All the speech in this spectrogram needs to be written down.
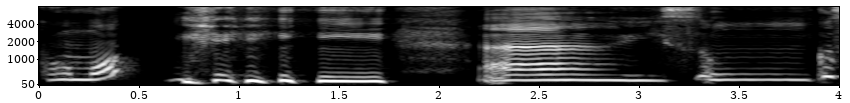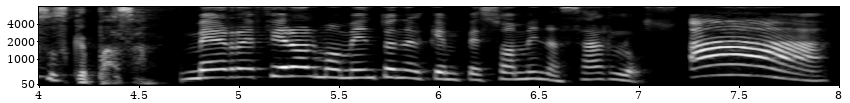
¿Cómo? Ay, son cosas que pasan. Me refiero al momento en el que empezó a amenazarlos. Ah,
